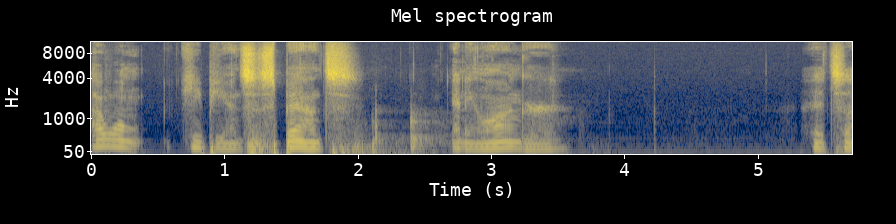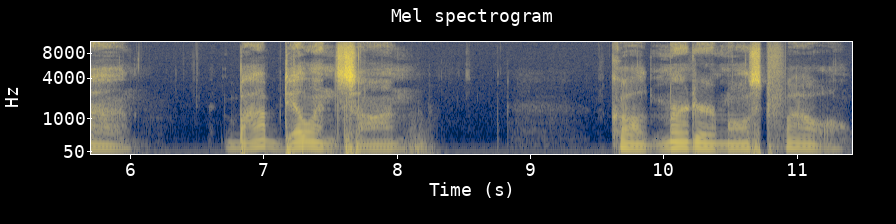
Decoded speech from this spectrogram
I won't keep you in suspense any longer. It's a Bob Dylan song called Murder Most Foul.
